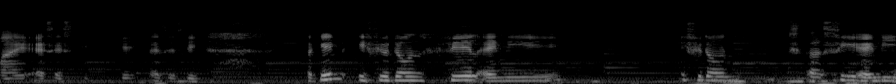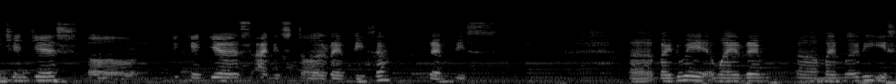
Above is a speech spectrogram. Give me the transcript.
my SSD okay SSD again if you don't feel any if you don't uh, see any changes or you can just uninstall RAM disk uh, RAM disk. Uh, by the way my RAM uh, memory is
